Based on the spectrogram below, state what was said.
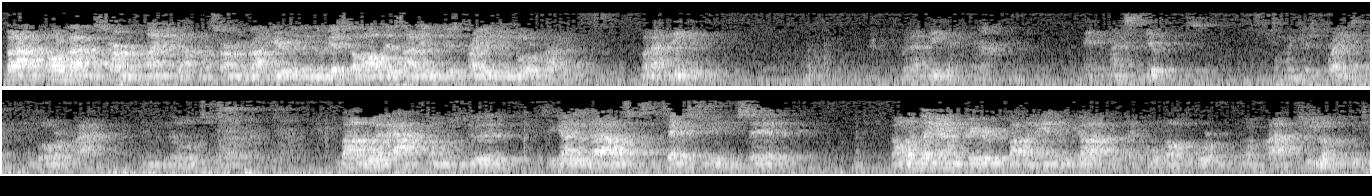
But I thought about my sermon, thank God, my sermon right here, that in the midst of all this, I need to just praise and glorify Him. But I did. But I did. And it makes a difference when we just praise and glorify in the middle of the struggle. By the way, the outcome was good. He got his dialysis, he texted me and he said, the only thing I'm feared is by the hand of God that they pulled off 4.5 kilos, which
